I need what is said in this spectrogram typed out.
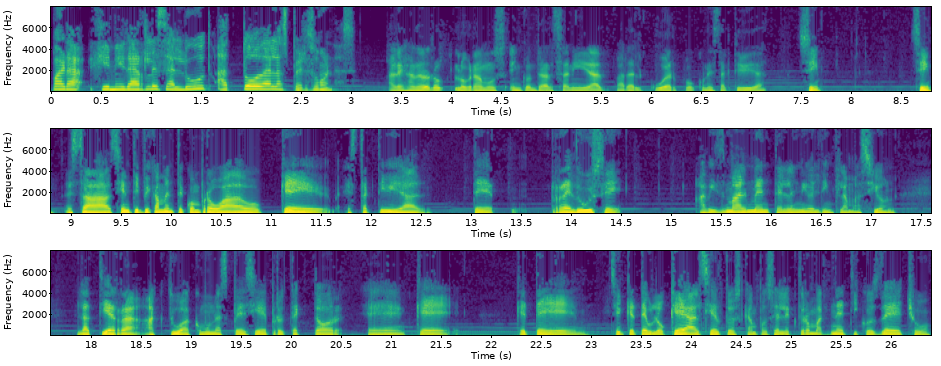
para generarle salud a todas las personas. Alejandro, ¿logramos encontrar sanidad para el cuerpo con esta actividad? Sí, Sí, está científicamente comprobado que esta actividad te reduce abismalmente el nivel de inflamación. La Tierra actúa como una especie de protector eh, que, que, te, sí, que te bloquea ciertos campos electromagnéticos. De hecho,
